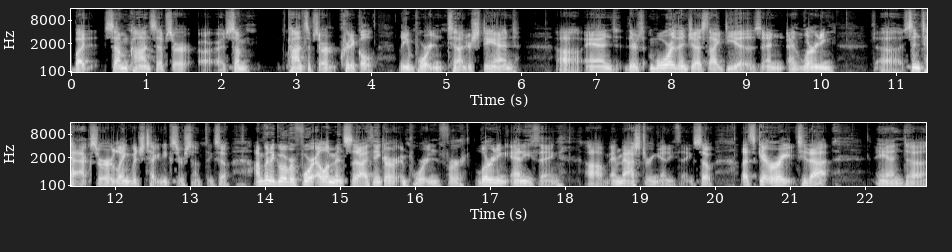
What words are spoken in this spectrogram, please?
but some concepts are, are some concepts are critically important to understand. Uh, and there's more than just ideas and, and learning uh, syntax or language techniques or something. So I'm going to go over four elements that I think are important for learning anything um, and mastering anything. So let's get right to that. And uh,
